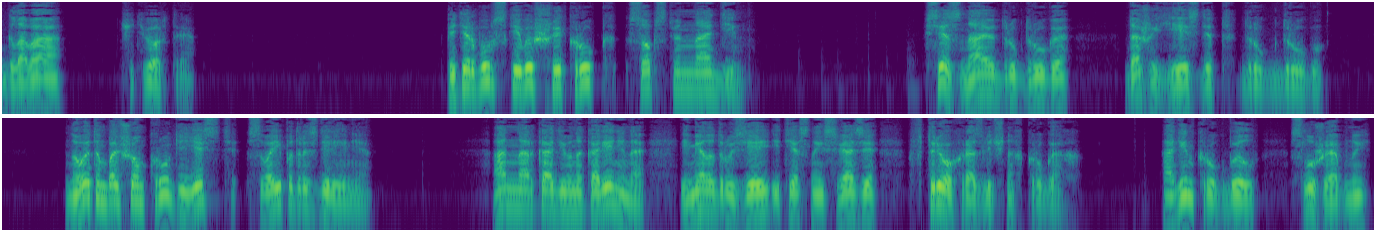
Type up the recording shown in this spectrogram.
Глава четвертая. Петербургский высший круг, собственно, один. Все знают друг друга, даже ездят друг к другу. Но в этом большом круге есть свои подразделения. Анна Аркадьевна Каренина имела друзей и тесные связи в трех различных кругах. Один круг был служебный,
